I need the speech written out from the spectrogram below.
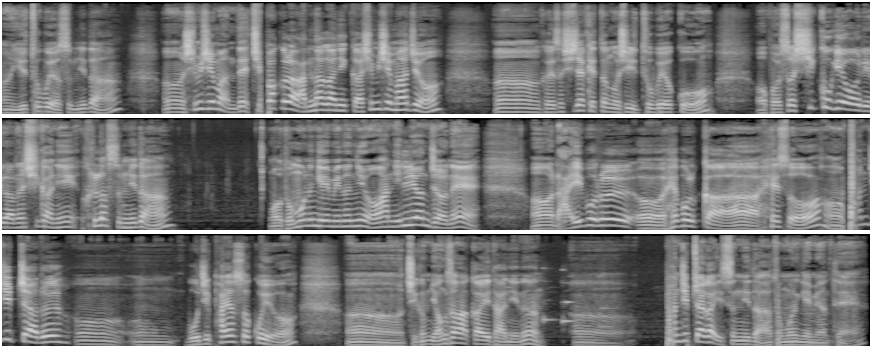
어, 유튜브였습니다. 어 심심한데 집 밖을 안 나가니까 심심하죠. 어 그래서 시작했던 것이 유튜브였고 어 벌써 19개월이라는 시간이 흘렀습니다. 어, 도모는 개미는요, 한 1년 전에, 어, 라이브를, 어, 해볼까 해서, 어, 편집자를, 어, 어, 모집하였었고요. 어, 지금 영상학과에 다니는, 어, 편집자가 있습니다. 도모는 개미한테.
